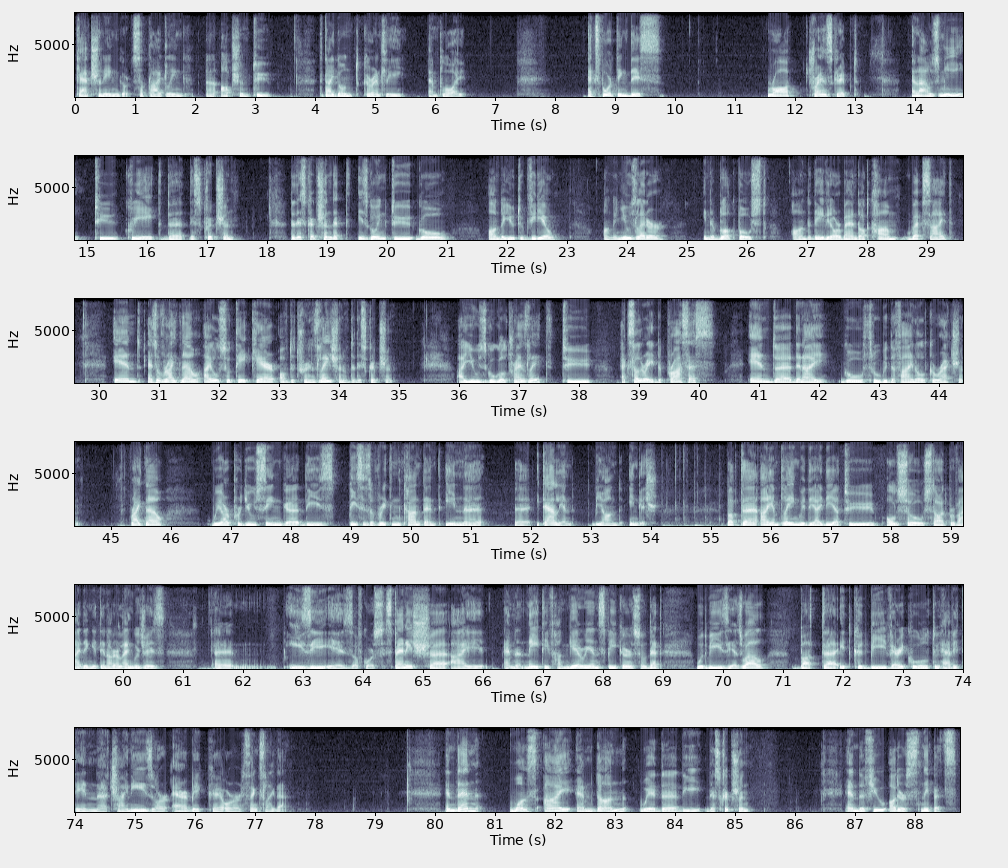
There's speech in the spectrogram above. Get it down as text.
captioning or subtitling uh, option 2 that I don't currently employ. Exporting this raw transcript allows me to create the description. The description that is going to go on the YouTube video, on the newsletter, in the blog post on the davidorban.com website. And as of right now, I also take care of the translation of the description. I use Google Translate to accelerate the process, and uh, then I go through with the final correction. Right now, we are producing uh, these pieces of written content in uh, uh Italian beyond English. But uh, I am playing with the idea to also start providing it in other languages. Um, easy is, of course, Spanish. Uh, I am a native Hungarian speaker, so that would be easy as well. But uh, it could be very cool to have it in uh, Chinese or Arabic uh, or things like that. And then once I am done with uh, the description and a few other snippets,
